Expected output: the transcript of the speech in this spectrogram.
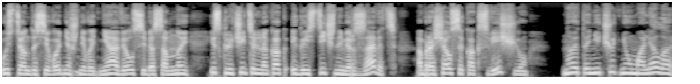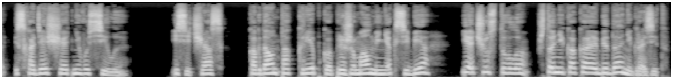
Пусть он до сегодняшнего дня вел себя со мной исключительно как эгоистичный мерзавец, обращался как с вещью, но это ничуть не умаляло исходящей от него силы. И сейчас, когда он так крепко прижимал меня к себе, я чувствовала, что никакая беда не грозит.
